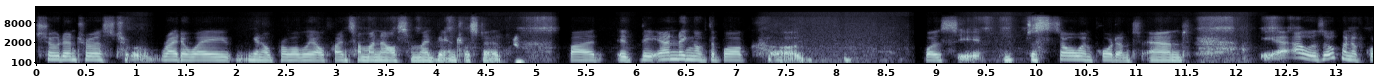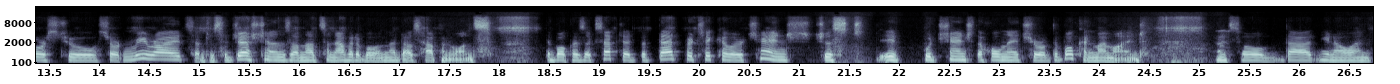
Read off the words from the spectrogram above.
showed interest right away you know probably i'll find someone else who might be interested. But it, the ending of the book uh, was eh, just so important. And yeah, I was open, of course, to certain rewrites and to suggestions, and that's inevitable, and that does happen once the book is accepted. But that particular change just it would change the whole nature of the book in my mind. And so that, you know, and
